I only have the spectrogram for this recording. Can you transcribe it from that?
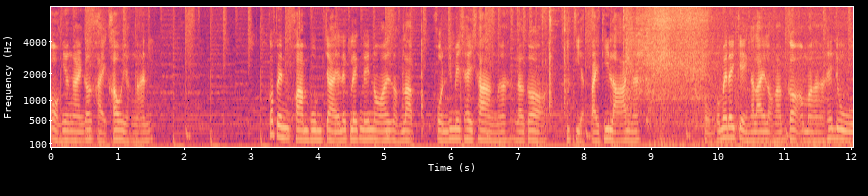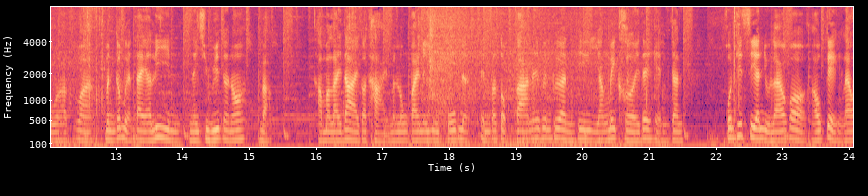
ออกยังไงก็ไขเข้าอย่างนั้น ก็เป็นความภูมิใจเล็ก ๆ น้อยๆสำหรับคนที่ไม่ใช่ช่างนะ แล้วก็ขี้เกียจไปที่ร้านนะ ผมก็ไม่ได้เก่งอะไรหรอกครับ ก็เอามาให้ดูครับว่ามันก็เหมือนไดอารี่ในชีวิตนะเนาะแบบทำอะไรได้ก็ถ่ายมันลงไปใน YouTube เนี่ย เป็นประสบการณ์ให้เพื่อนๆ ที่ยังไม่เคยได้เห็นกัน คนที่เซียนอยู่แล้วก็เขาเก่งแล้ว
